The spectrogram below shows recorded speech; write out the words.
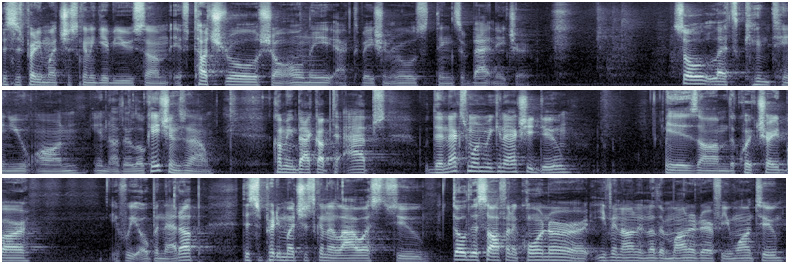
this is pretty much just going to give you some if touch rules, show only, activation rules, things of that nature. So let's continue on in other locations now. Coming back up to apps, the next one we can actually do is um, the quick trade bar. If we open that up, this is pretty much just going to allow us to throw this off in a corner or even on another monitor if you want to.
